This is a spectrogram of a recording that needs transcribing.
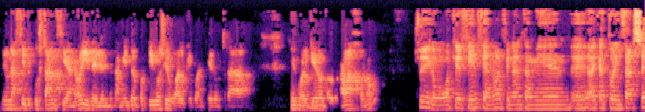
de una circunstancia, ¿no? Y del entrenamiento deportivo es igual que cualquier otra, que cualquier otro trabajo, ¿no? Sí, como cualquier ciencia, ¿no? Al final también eh, hay que actualizarse,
